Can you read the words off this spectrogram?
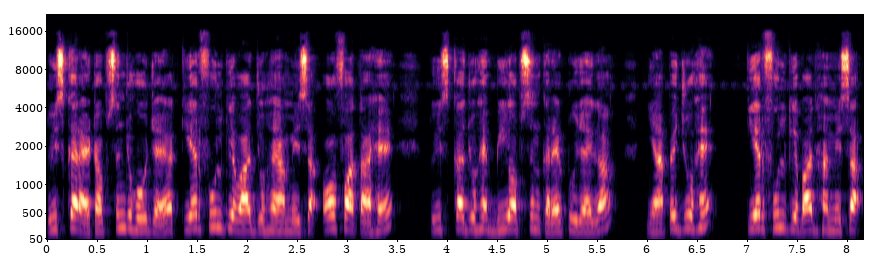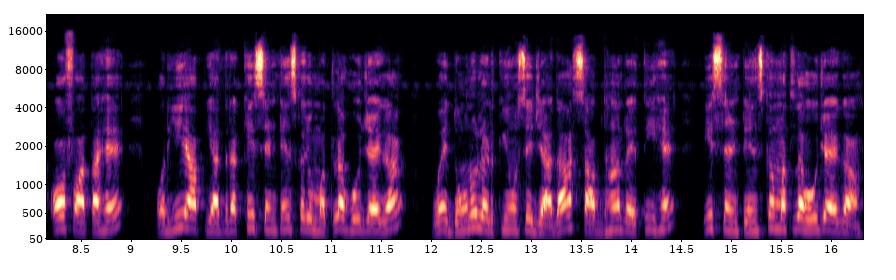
तो इसका राइट ऑप्शन जो हो जाएगा केयरफुल के बाद जो है हमेशा ऑफ़ आता है तो इसका जो है बी ऑप्शन करेक्ट हो जाएगा। यहाँ पे जो है केयरफुल के बाद हमेशा ऑफ़ आता है, और ये आप याद रखें सेंटेंस का जो मतलब हो जाएगा, वह दोनों लड़कियों से ज़्यादा सावधान रहती है। इस सेंटेंस का मतलब हो जाएगा।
